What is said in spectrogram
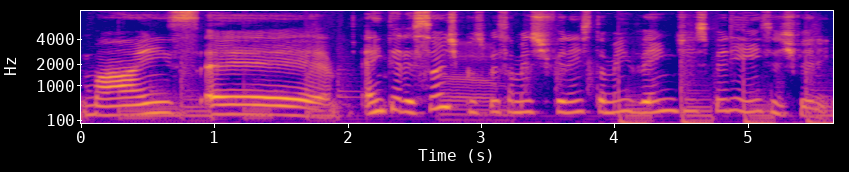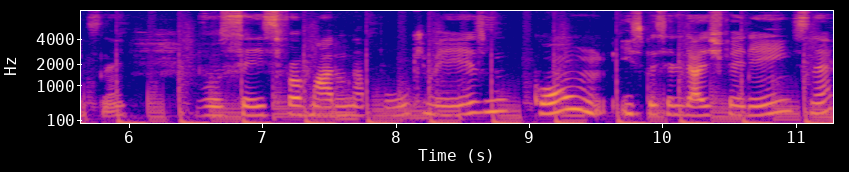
Mas é, é interessante porque os pensamentos diferentes também vêm de experiências diferentes, né? vocês se formaram na PUC mesmo, com especialidades diferentes, né?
